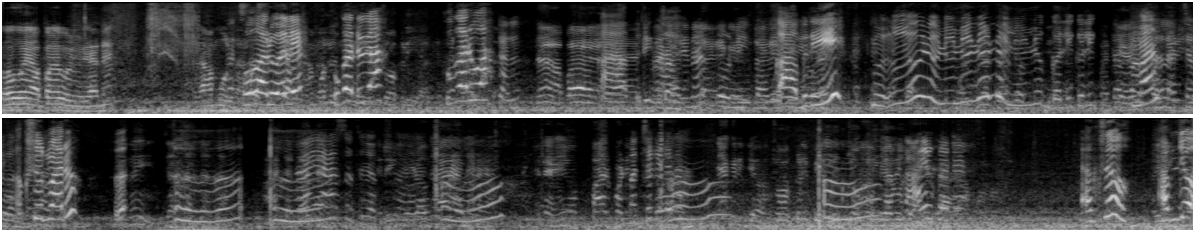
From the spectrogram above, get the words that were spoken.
ઓય આપા બોલ્યા ને રામોલ. ના આપા કાબરી ના ગલી ગલી માર અક્ષર મારું ને ને? પેલી ચોકડી આવી જાય. આવ્યું કેટે? અક્ષુ સમજો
